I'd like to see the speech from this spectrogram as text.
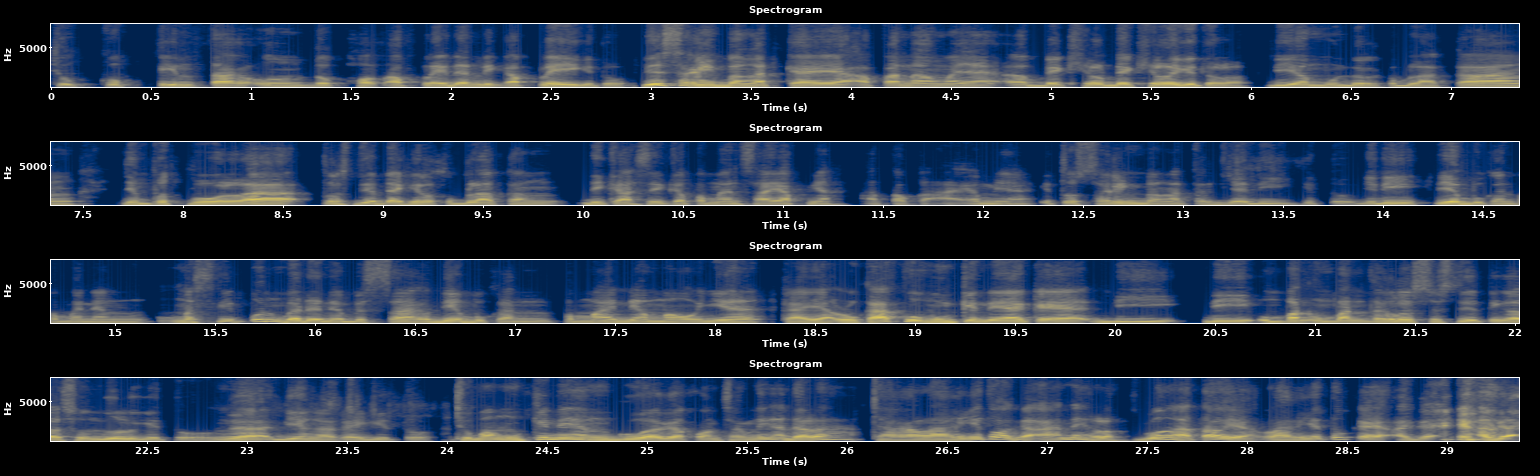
cukup pintar untuk hold up play dan link up play gitu. Dia sering banget kayak apa namanya uh, back heel back gitu loh. Dia mundur ke belakang jemput bola terus dia back heel ke belakang dikasih ke pemain sayapnya atau ke AM-nya itu sering banget terjadi gitu. Jadi dia bukan pemain yang meskipun badannya besar dia bukan pemain yang maunya kayak Lukaku mungkin ya kayak di di umpan-umpan terus terus dia tinggal sundul gitu. Enggak dia nggak kayak gitu. Cuma mungkin yang gue agak concerning adalah cara lari larinya tuh agak aneh loh. Gue nggak tah ya, larinya tuh kayak agak emang, agak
